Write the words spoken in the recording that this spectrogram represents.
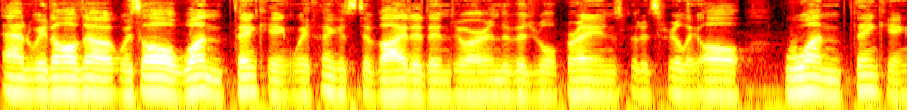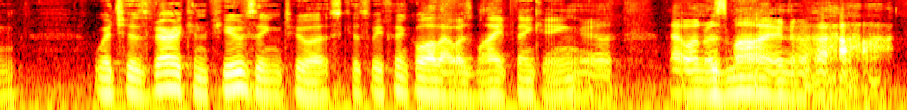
And we'd all know it was all one thinking. We think it's divided into our individual brains, but it's really all one thinking which is very confusing to us because we think, well, that was my thinking, uh, that one was mine,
